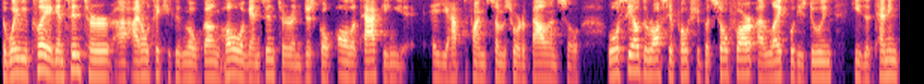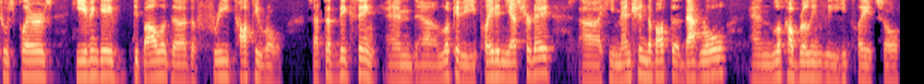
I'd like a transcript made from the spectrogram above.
the way we play against Inter, I, I don't think you can go gung ho against Inter and just go all attacking. Eh, You have to find some sort of balance. So we'll see how De Rossi approaches. But so far, I like what he's doing. He's attending to his players. He even gave Dybala the the free Totti role. So that's a big thing. And uh, look at it. He played in yesterday. Uh, he mentioned about the, that role, and look how brilliantly he played. So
